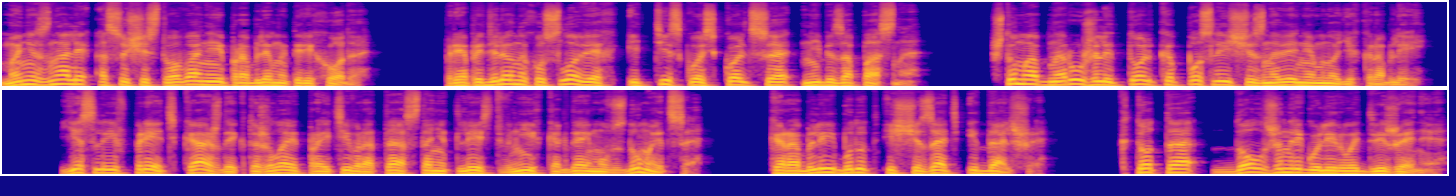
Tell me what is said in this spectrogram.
Мы не знали о существовании проблемы перехода. При определенных условиях идти сквозь кольца небезопасно, что мы обнаружили только после исчезновения многих кораблей. Если и впредь каждый, кто желает пройти врата, станет лезть в них, когда ему вздумается, корабли будут исчезать и дальше. Кто-то должен регулировать движение.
